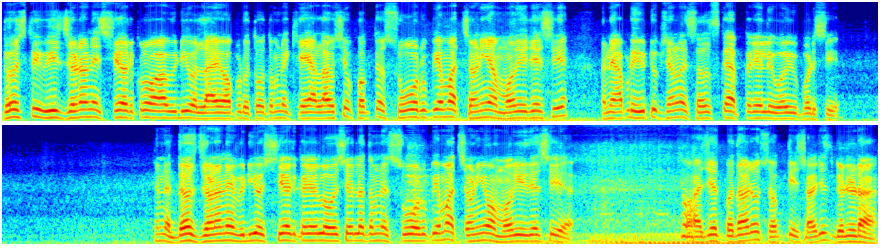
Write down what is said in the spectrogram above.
દસથી વીસ જણાને શેર કરો આ વીડિયો લાઈવ આપણો. તો તમને ખ્યાલ આવશે, ફક્ત સો રૂપિયામાં ચણિયા મળી રહેશે અને આપણી યુટ્યુબ ચેનલ સબસ્ક્રાઈબ કરેલી હોવી પડશે. અને દસ જણાને વીડિયો શેર કરેલો હશે એટલે તમને સો રૂપિયામાં ચણિયો મળી રહેશે. તો આજે જ પધારો શક્તિશાળી ગઢડા.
